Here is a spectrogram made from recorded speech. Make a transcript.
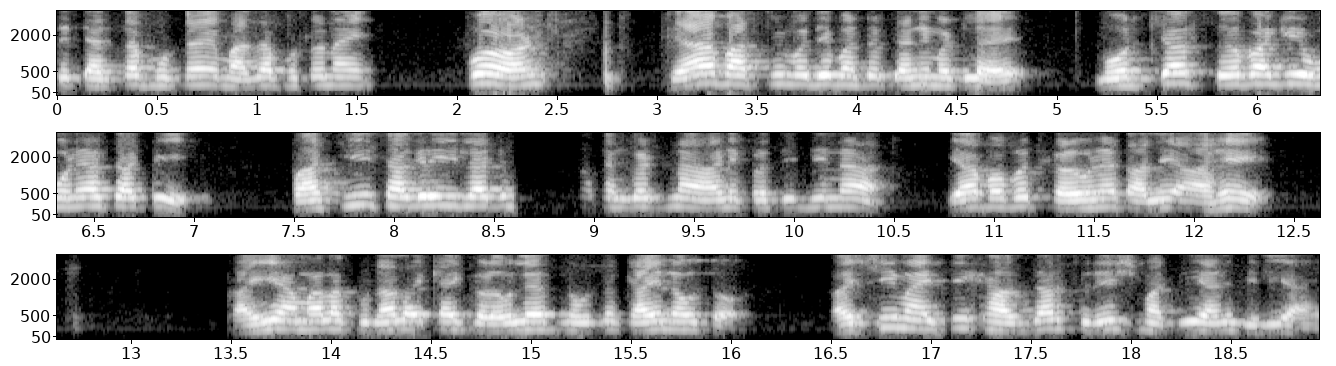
ते त्यांचा फोटो आहे माझा फोटो नाही. पण त्या बातमीमध्ये मात्र त्यांनी म्हटलंय मोर्चात सहभागी होण्यासाठी पाचही सागरी जिल्ह्यातील संघटना आणि प्रतिनिधींना याबाबत कळवण्यात आले आहे. काही आम्हाला कुणाला काही कळवलं नव्हतं काय नव्हतं अशी माहिती खासदार सुरेश माती यांनी दिली आहे.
